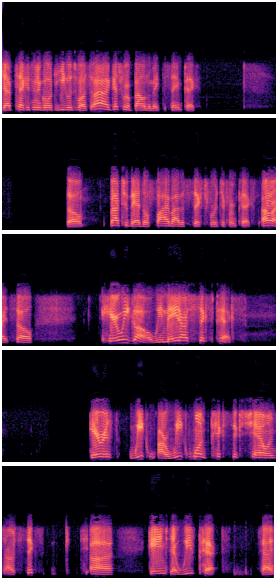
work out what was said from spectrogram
Jeff Tech is going to go with the Eagles as well. So ah, I guess we're bound to make the same pick. So not too bad though. Five out of six for different picks. All right, so here we go. We made our six picks. Here is week our week one pick six challenge. Our six uh, games that we've picked. Okay.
